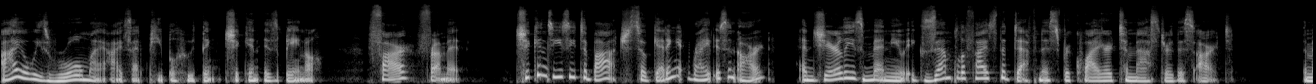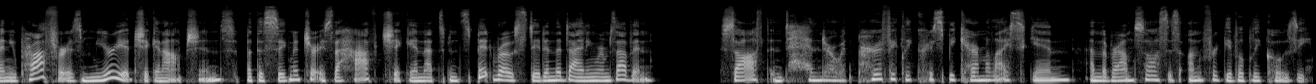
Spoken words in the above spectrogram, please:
I always roll my eyes at people who think chicken is banal. Far from it. Chicken's easy to botch, so getting it right is an art, and Gerli's menu exemplifies the deftness required to master this art. The menu proffers myriad chicken options, but the signature is the half chicken that's been spit roasted in the dining room's oven. Soft and tender with perfectly crispy caramelized skin, and the brown sauce is unforgivably cozy.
